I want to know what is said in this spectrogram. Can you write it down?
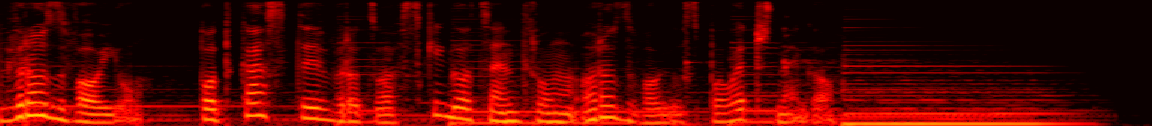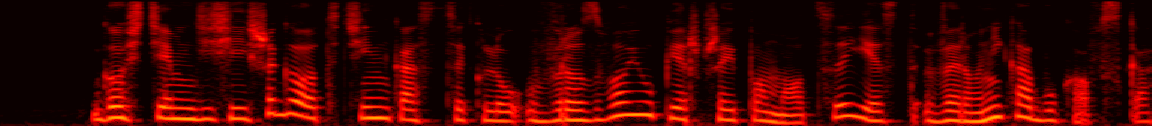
W rozwoju. Podcasty Wrocławskiego Centrum Rozwoju Społecznego. Gościem dzisiejszego odcinka z cyklu W rozwoju pierwszej pomocy jest Weronika Bukowska,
